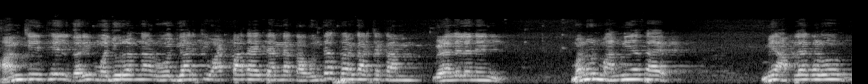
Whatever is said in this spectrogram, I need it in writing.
आमच्या येथील गरीब मजुरांना रोजगारची वाट पाहत आहे त्यांना का- कोणत्याच प्रकारचे काम मिळालेलं नाही. म्हणून माननीय साहेब मी आपल्याकडून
